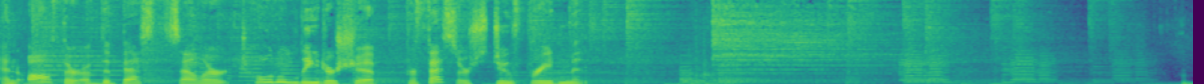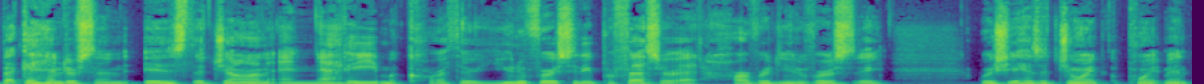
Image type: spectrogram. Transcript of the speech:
and author of the bestseller Total Leadership, Professor Stew Friedman. Rebecca Henderson is the John and Natty McArthur University Professor at Harvard University, where she has a joint appointment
